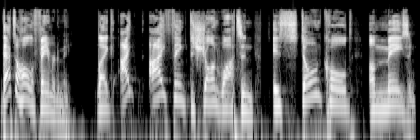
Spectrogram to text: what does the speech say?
That's a Hall of Famer to me. Like I I think Deshaun Watson is stone cold amazing.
